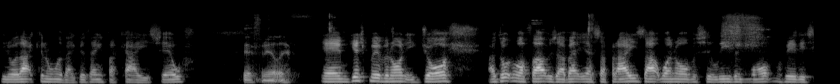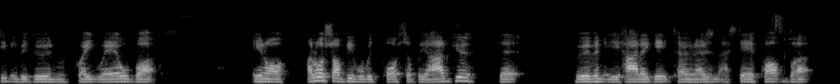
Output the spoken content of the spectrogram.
you know that can only be a good thing for Kai himself. Definitely. Um, just moving on to Josh, I don't know if that was a bit of a surprise. That one, obviously, leaving Morton where he seemed to be doing quite well. But, you know, I know some people would possibly argue that moving to Harrogate Town isn't a step up, but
